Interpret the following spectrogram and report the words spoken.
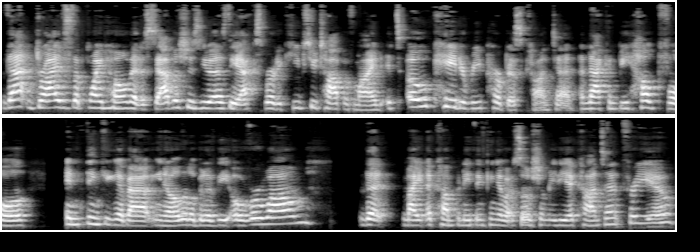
That drives the point home. It establishes you as the expert. It keeps you top of mind. It's okay to repurpose content, and that can be helpful in thinking about, you know, a little bit of the overwhelm that might accompany thinking about social media content for you.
